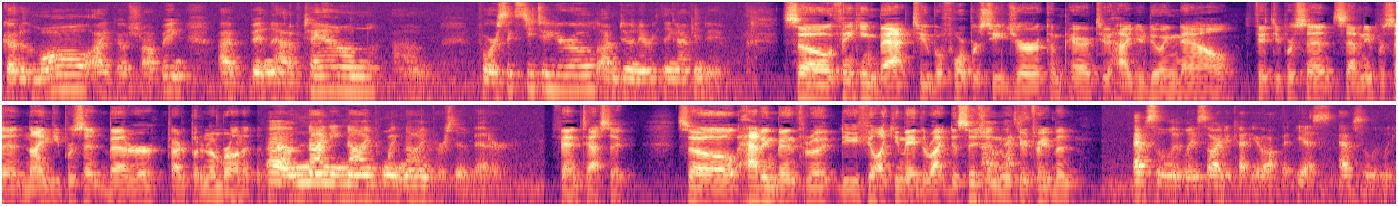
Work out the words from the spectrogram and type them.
go to the mall, I go shopping, I've been out of town. Um, for a 62 year old, I'm doing everything I can do. So thinking back to before procedure compared to how you're doing now, 50%, 70%, 90% better? Try to put a number on it. Uh, 99.9% better. Fantastic. So having been through it, do you feel like you made the right decision oh, with your treatment? Absolutely. Sorry to cut you off, but yes, absolutely.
